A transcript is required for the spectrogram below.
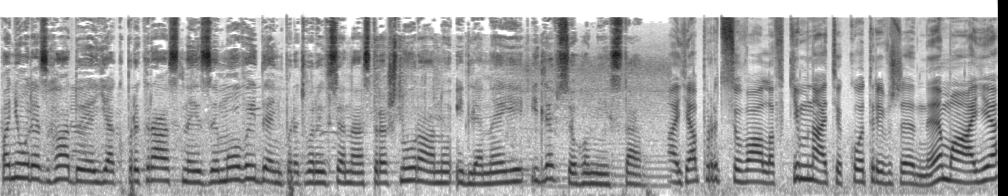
Пані Оля згадує, як прекрасний зимовий день перетворився на страшну рану і для неї, і для всього міста. А я працювала в кімнаті, котрій вже немає.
